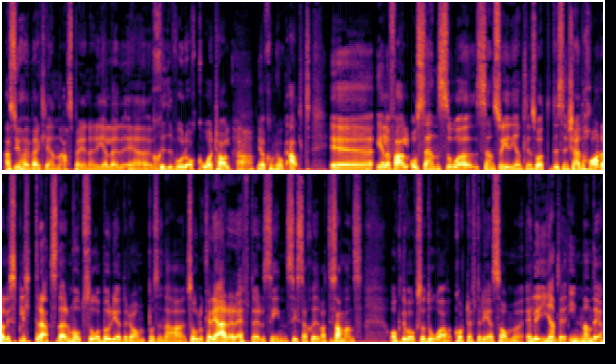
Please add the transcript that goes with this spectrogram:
Alltså jag har ju verkligen Asperger när det gäller eh, skivor och årtal. Ja. Jag kommer ihåg allt. Eh, I alla fall, och sen så, sen så är det egentligen så att Destiny Child har aldrig splittrats. Däremot så började de på sina solokarriärer efter sin sista skiva tillsammans. Och det var också då, kort efter det som, eller egentligen innan det,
